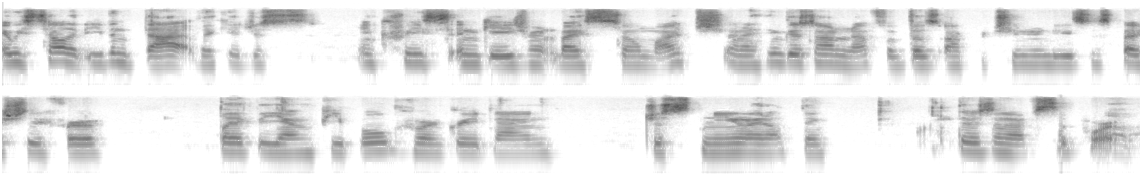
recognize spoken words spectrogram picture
And we saw that even that, like it just increased engagement by so much. And I think there's not enough of those opportunities, especially for like the young people who are grade nine, just new. I don't think there's enough support. Oh,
